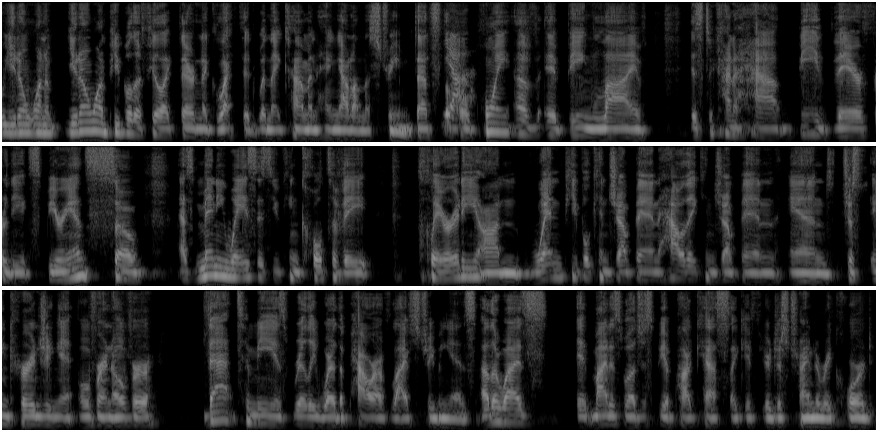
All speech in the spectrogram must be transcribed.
you don't want to. You don't want people to feel like they're neglected when they come and hang out on the stream. That's the yeah. whole point of it being live is to kind of have be there for the experience. So as many ways as you can cultivate clarity on when people can jump in, how they can jump in, and just encouraging it over and over. That to me is really where the power of live streaming is. Otherwise, it might as well just be a podcast, like if you're just trying to record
